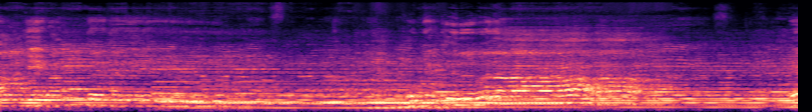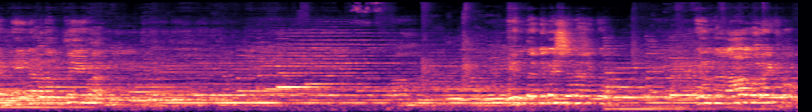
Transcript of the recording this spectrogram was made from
தாங்கி வந்தது என்னை நடத்தி வந்தது இந்த நிமிஷம் வரைக்கும் இந்த நாள் வரைக்கும்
